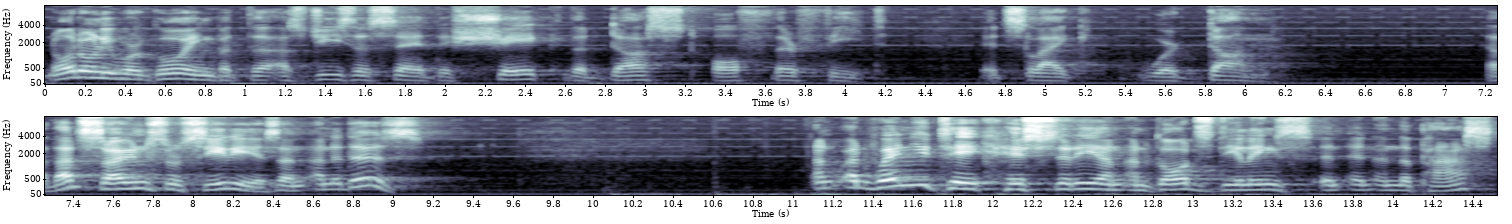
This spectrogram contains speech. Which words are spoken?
Not only we're going, but the, as Jesus said, they shake the dust off their feet. It's like we're done. Now that sounds so serious, and, and it is. And, and when you take history and, and God's dealings in, in, in, the past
